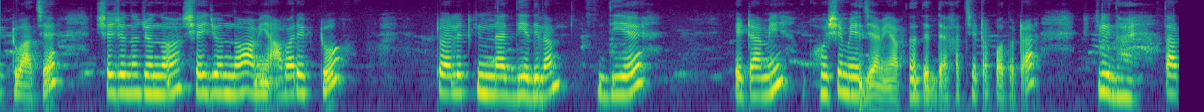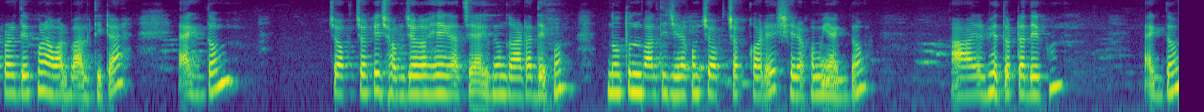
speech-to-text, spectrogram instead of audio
একটু আছে। সেই জন্য জন্য সেই জন্য আমি আবার একটু টয়লেট ক্লিনার দিয়ে দিলাম। দিয়ে এটা আমি ঘষে মেজে আমি আপনাদের দেখাচ্ছি এটা কতটা ক্লিন হয়। তারপরে দেখুন আমার বালতিটা একদম চকচকে ঝকঝকে হয়ে গেছে, একদম গাটা দেখুন। নতুন বালতি যেরকম চকচক করে সেরকমই একদম। আর ভেতরটা দেখুন, একদম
